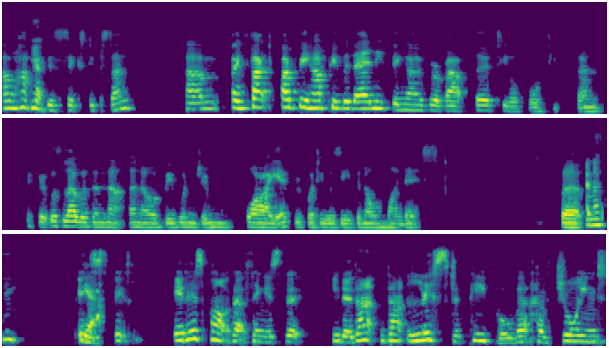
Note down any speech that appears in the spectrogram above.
I'm happy yeah. with 60%. Um, in fact, I'd be happy with anything over about 30 or 40%. If it was lower than that, then I would be wondering why everybody was even on my list. But and I think it's, yeah, it's it is part of that thing is that you know that that list of people that have joined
